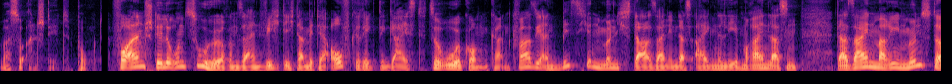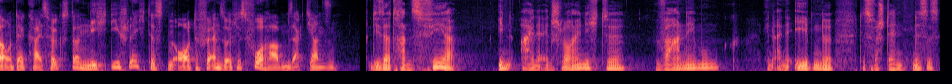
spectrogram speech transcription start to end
was so ansteht. Punkt. Vor allem Stille und Zuhören seien wichtig, damit der aufgeregte Geist zur Ruhe kommen kann. Quasi ein bisschen Mönchsdasein in das eigene Leben reinlassen. Da seien Marienmünster und der Kreis Höxter nicht die schlechtesten Orte für ein solches Vorhaben, sagt Jansen. Dieser Transfer in eine entschleunigte Wahrnehmung, in eine Ebene des Verständnisses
